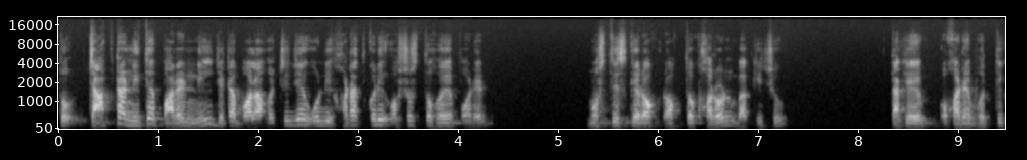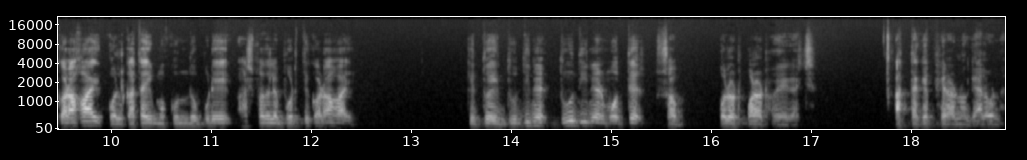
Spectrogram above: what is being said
তো চাপটা নিতে পারেননি, যেটা বলা হচ্ছে যে উনি হঠাৎ করে অসুস্থ হয়ে পড়েন, মস্তিষ্কে রক- রক্তক্ষরণ বা কিছু। তাকে ওখানে ভর্তি করা হয়। কলকাতায় মুকুন্দপুরে হাসপাতালে ভর্তি করা হয়। কিন্তু এই দুদিনের দুদিনের মধ্যে সব পলট পালট হয়ে গেছে। আর তাকে ফেরানো গেল না।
